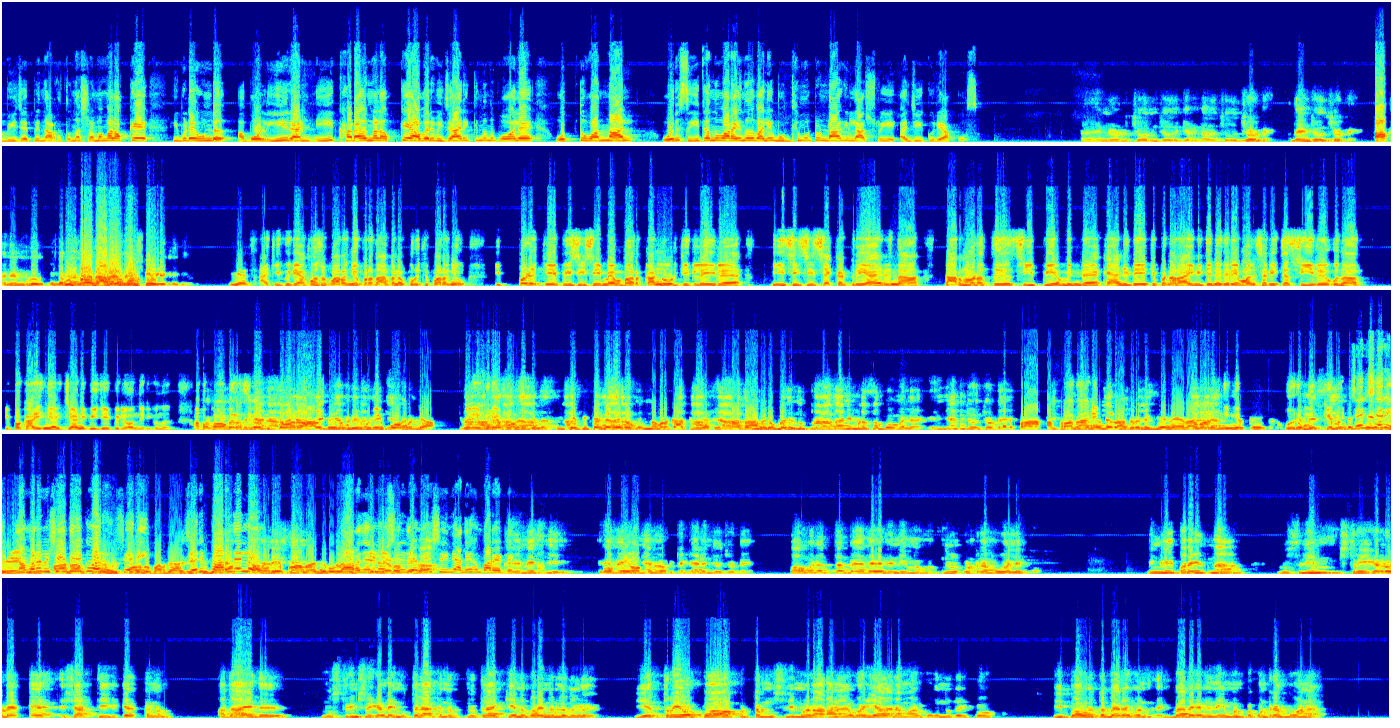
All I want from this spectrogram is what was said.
ബി ജെ പി നടത്തുന്ന ശ്രമങ്ങളൊക്കെ ഇവിടെ ഉണ്ട്. അപ്പോൾ ഈ ഈ ഘടകങ്ങളൊക്കെ അവർ വിചാരിക്കുന്നത് പോലെ ഒത്തുവന്നാൽ ഒരു സീറ്റ് എന്ന് പറയുന്നത് വലിയ ബുദ്ധിമുട്ടുണ്ടാകില്ല. ശ്രീ അജി കുര്യാക്കോസ്. എന്നോട് ചോദ്യം ചോദിക്കാനുണ്ട്. അത് ചോദിച്ചോട്ടെ? അദ്ദേഹം ചോദിച്ചോട്ടെ. അതിനെ യെസ് അജി കുര്യാക്കോസ് പറഞ്ഞു പ്രതാപനെ കുറിച്ച് പറഞ്ഞു. ഇപ്പോൾ K P C C member Kannur ജില്ലയിലെ ഡി സി സി സെക്രട്ടറി ആയിരുന്ന ധർമ്മടത്ത് സി പി എമ്മിന്റെ കാൻഡിഡേറ്റ് പിണറായി വിജയനെതിരെ മത്സരിച്ച സി രഘുനാഥ്. ഇപ്പൊ കഴിഞ്ഞ ആഴ്ചയാണ് ബി ജെ പിയിൽ വന്നിരിക്കുന്നത്. അപ്പൊ കോൺഗ്രസ് കോൺഗ്രസിലെ മിക്കവാറും എവിടെയും പോകില്ല ഇവർ എവിടെയാ അത് പോകുന്നത് ബി ജെ പി തന്നെ വരും. നമ്മൾ കാത്തില്ല പ്രാധാന്യമുള്ള സംഭവമല്ല. ഞാൻ ചോദിച്ചോട്ടെ? അതൊരു വലിയ നേതാവാണ്. നിങ്ങൾക്ക് ഒരു മുഖ്യമന്ത്രി പറഞ്ഞല്ലോ. രമേശ് ഇനി അദ്ദേഹം പറയട്ടെ. രമേശ് ജി രമേശ് ഞാൻ. ഒറ്റ കാര്യം ചോദിച്ചോട്ടെ? പൗരത്വ ഭേദഗതി നിയമം നിങ്ങൾ കൊണ്ടുവരാൻ പോവല്ലേ ഇപ്പോ? നിങ്ങൾ ഈ പറയുന്ന മുസ്ലിം സ്ത്രീകളുടെ ശാക്തീകരണം അതായത് മുസ്ലിം സ്ത്രീകളുടെ മുത്തലാക്ക് നിർത്തലാക്കി എന്ന് പറയുന്നല്ലോ നിങ്ങൾ എത്രയോ പാവപ്പെട്ട മുസ്ലിമുകളാണ് വഴിയാധാരമായി പോകുന്നത് ഇപ്പോ. ഈ പൗരത്വ ഭേദഗതി നിയമം ഇപ്പൊ കൊണ്ടുവരാൻ പോവാണ്.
